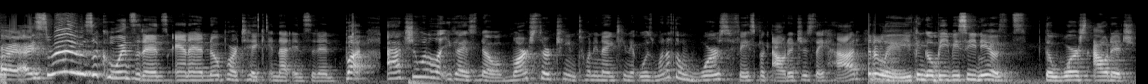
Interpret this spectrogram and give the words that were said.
Alright, I swear coincidence and I had no partake in that incident, but I actually want to let you guys know, March 13, 2019, it was one of the worst Facebook outages they had. Literally, you can go BBC News, it's the worst outage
